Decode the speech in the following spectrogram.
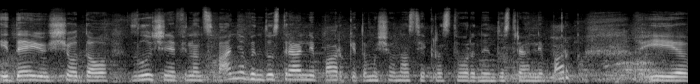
Ідею щодо залучення фінансування в індустріальні парки, тому що у нас якраз створений індустріальний парк, і е,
